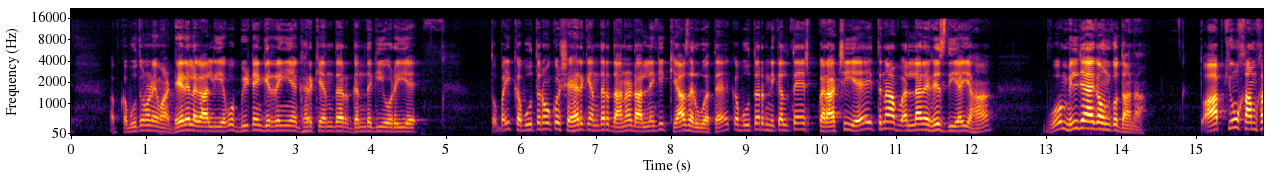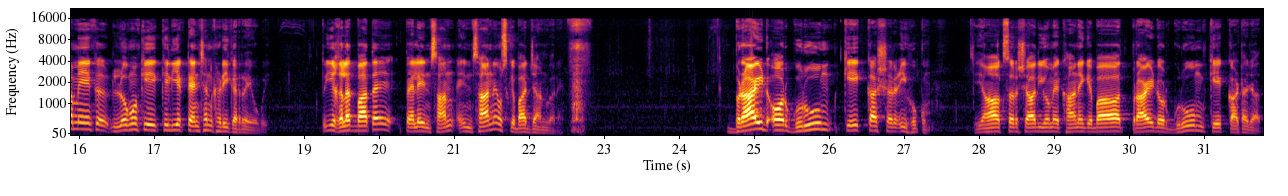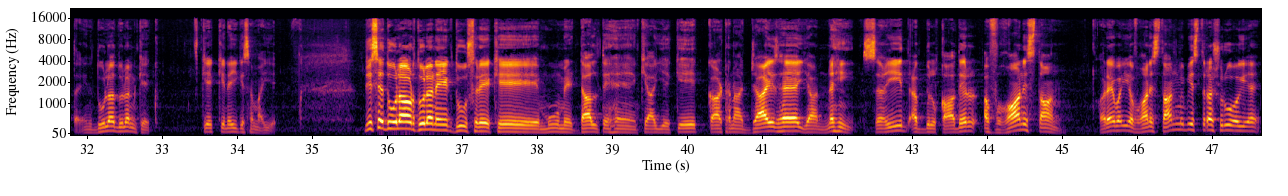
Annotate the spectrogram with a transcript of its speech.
اب کبوتروں نے وہاں ڈیرے لگا لیے وہ بیٹیں گر رہی ہیں گھر کے اندر گندگی ہو رہی ہے تو بھائی کبوتروں کو شہر کے اندر دانہ ڈالنے کی کیا ضرورت ہے کبوتر نکلتے ہیں کراچی ہے اتنا اللہ نے رز دیا یہاں وہ مل جائے گا ان کو دانہ تو آپ کیوں خام خام میں ایک لوگوں کے لیے ایک ٹینشن کھڑی کر رہے ہو بھائی تو یہ غلط بات ہے پہلے انسان انسان ہے اس کے بعد جانور ہیں برائڈ اور گروم کیک کا شرعی حکم یہاں اکثر شادیوں میں کھانے کے بعد برائڈ اور گروم کیک کاٹا جاتا ہے یعنی دولہ دلہن کیک کیک کی نئی قسم آئی ہے جسے دولہا اور دلہن ایک دوسرے کے منہ میں ڈالتے ہیں کیا یہ کیک کاٹنا جائز ہے یا نہیں سعید عبد القادر افغانستان ارے بھائی افغانستان میں بھی اس طرح شروع ہو گیا ہے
